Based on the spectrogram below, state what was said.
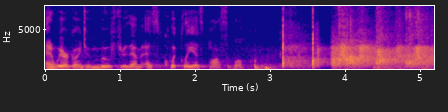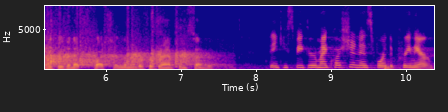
and we are going to move through them as quickly as possible. Thank you. The next question, the member for Brampton Centre. Thank you, Speaker. My question is for the Premier.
